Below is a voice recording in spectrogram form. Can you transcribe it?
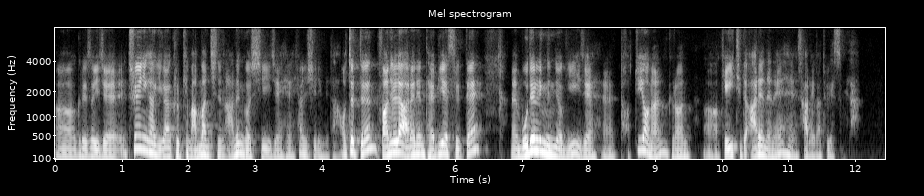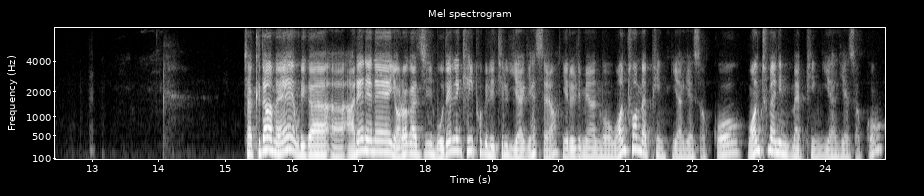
어, 그래서 이제 트레이닝하기가 그렇게 만만치는 않은 것이 이제 현실입니다. 어쨌든 바닐라 RNN 대비했을 때 모델링 능력이 이제 더 뛰어난 그런 어, 게이티드 RNN의 사례가 되겠습니다. 자, 그 다음에 우리가 RNN의 여러 가지 모델링 케이퍼빌리티를 이야기했어요. 예를 들면 뭐 원투원 매핑 이야기했었고, 원투매니 매핑 이야기했었고,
